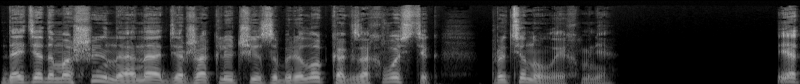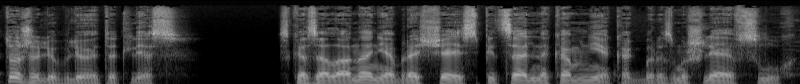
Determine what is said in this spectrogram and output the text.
Дойдя до машины, она, держа ключи за брелок, как за хвостик, протянула их мне. «Я тоже люблю этот лес», — сказала она, не обращаясь специально ко мне, как бы размышляя вслух.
